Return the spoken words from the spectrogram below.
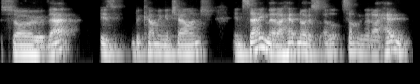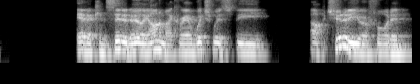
so that is becoming a challenge. In saying that, I have noticed something that I hadn't ever considered early on in my career, which was the opportunity you're afforded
